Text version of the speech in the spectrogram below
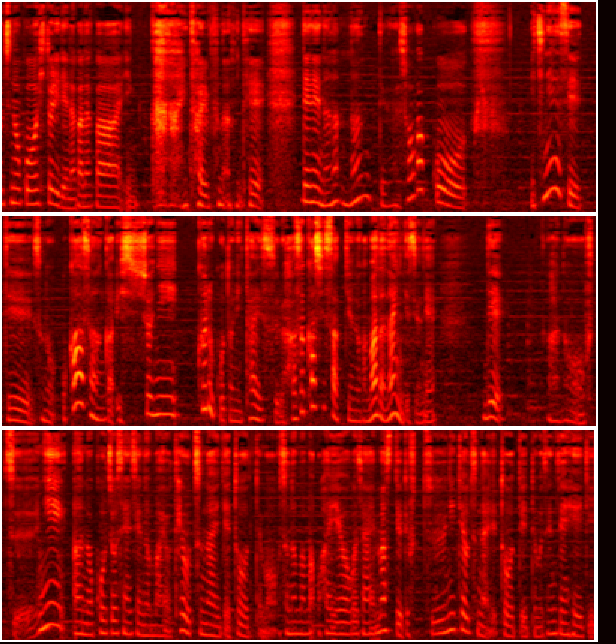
うちの子一人でなかなか行かないタイプなんで でねななんていうの小学校1年生ってそのお母さんが一緒に来ることに対する恥ずかしさっていうのがまだないんですよね。であの普通にあの校長先生の前を手をつないで通ってもそのまま「おはようございます」って言って普通に手をつないで通っていっても全然平気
